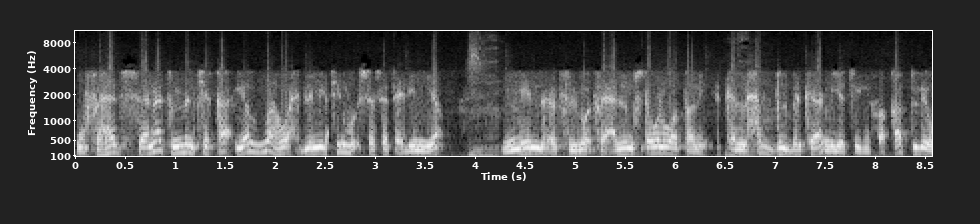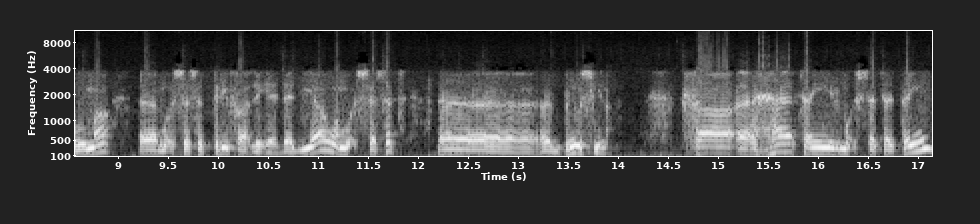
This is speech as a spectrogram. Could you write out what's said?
وفي هذه السنة تم انتقاء يلا واحد 200 مؤسسه تعليميه من في على المستوى الوطني. كان الحظ البركان 200 فقط اللي هما آه، مؤسسة تريفا الإعدادية ومؤسسة آه، بنو سينا. فهاتين المؤسستين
